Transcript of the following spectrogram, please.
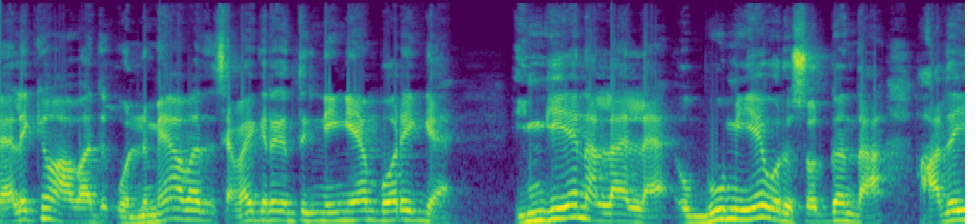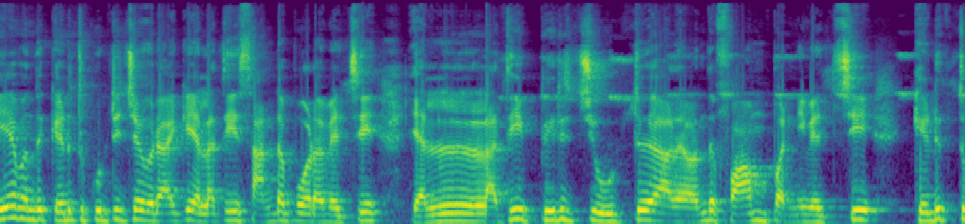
வேலைக்கும் ஆகாது ஒன்றுமே ஆகாது செவ்வாய் கிரகத்துக்கு நீங்கள் ஏன் போகிறீங்க இங்கேயே நல்லா இல்லை. பூமியே ஒரு சொர்க்கம் தான் அதையே வந்து கெடுத்து குட்டிச்சவராக்கி எல்லாத்தையும் சண்டை போட வச்சு எல்லாத்தையும் பிரித்து விட்டு அதை வந்து ஃபார்ம் பண்ணி வச்சு கெடுத்து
